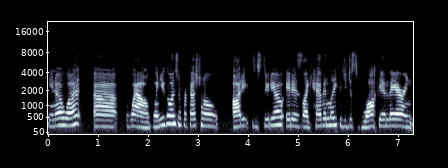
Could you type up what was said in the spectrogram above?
you know what? Uh, wow. When you go into a professional audio studio, it is like heavenly because you just walk in there and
